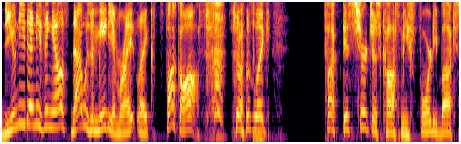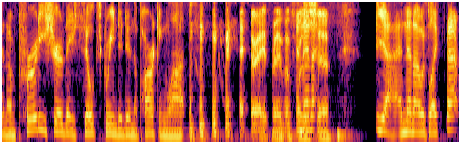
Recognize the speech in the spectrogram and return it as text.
do you need anything else? That was a medium, right? Like, fuck off. so I was like, fuck, this shirt just cost me 40 bucks. And I'm pretty sure they silk screened it in the parking lot. right, right before the then I- show. Yeah, and then I was like, ah,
